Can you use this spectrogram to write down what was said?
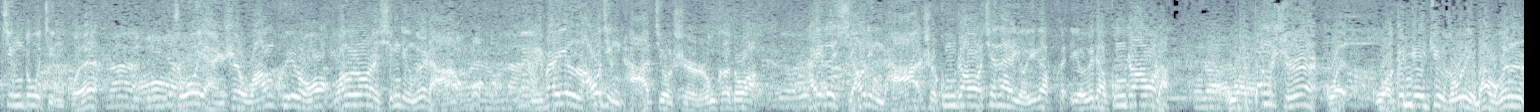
京都警魂》，主演是王奎荣，王奎荣是刑警队长，里边一老警察就是隆科多，还有一个小警察是公昭，现在有一个有一个叫公昭的，我当时我我跟这剧组里边，我跟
